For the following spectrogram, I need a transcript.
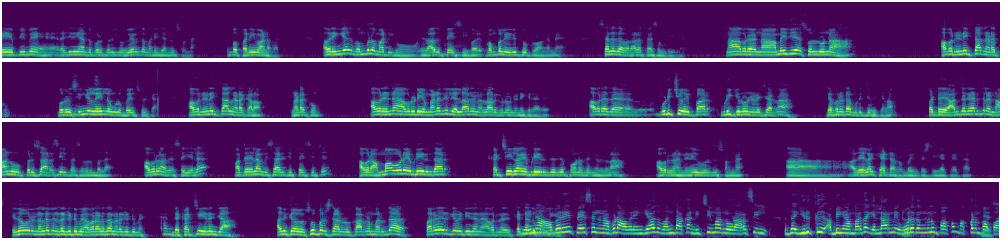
எப்பயுமே ரஜினிகாந்தை பொறுத்த வரைக்கும் உயர்ந்த மனிதர்னு சொன்னேன். ரொம்ப பணிவானவர். அவர் எங்கேயாவது வம்பில் மாட்டிக்குவோம் ஏதாவது பேசி வம்பில் இழுத்து விட்ருவாங்கன்னு சிலது அவரால் பேச முடியல. நான் அவரை நான் அமைதியாக சொல்லணுன்னா அவர் நினைத்தால் நடக்கும். ஒரு சிங்கிள் லைனில் உங்களுக்கு பதில் சொல்லிட்டேன். அவர் நினைத்தால் நடக்கலாம் நடக்கும். அவர் என்ன அவருடைய மனதில் எல்லாரும் நல்லா இருக்கணும்னு நினைக்கிறாரு. அவர் அதை முடிச்சு வைப்பார் முடிக்கணும்னு நினைச்சாருன்னா டெஃபினட்டாக முடித்து வைக்கலாம். பட்டு அந்த நேரத்தில் நானும் பெருசாக அரசியல் பேச விரும்பலை. அவரும் அதை செய்யலை. மற்றதெல்லாம் விசாரித்து பேசிட்டு அவர் அம்மாவோடு எப்படி இருந்தார் கட்சியெல்லாம் எப்படி இருந்தது போனதுங்கிறதெல்லாம் அவருக்கு நான் நினைவு கூர்ந்து சொன்னேன் அதையெல்லாம் கேட்டார் ரொம்ப இன்ட்ரெஸ்டிங்காக கேட்டார். ஏதோ ஒரு நல்லது நடக்கட்டுமே அவரால் தான் நடக்கட்டுமே. இந்த. கட்சி இணைஞ்சா அதுக்கு சூப்பர் ஸ்டார் ஒரு காரணமாக இருந்தால் வரவேற்க வேண்டியதானே அவர் கெட்டது. அவரே பேசலைன்னா கூட அவர் எங்கேயாவது வந்தாக்கா நிச்சயமா அதுல ஒரு அரசியல் இருக்கு அப்படிங்கிற மாதிரி தான் எல்லாருமே ஊடகங்களும் பார்க்கும் மக்களும். பார்ப்பாங்க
